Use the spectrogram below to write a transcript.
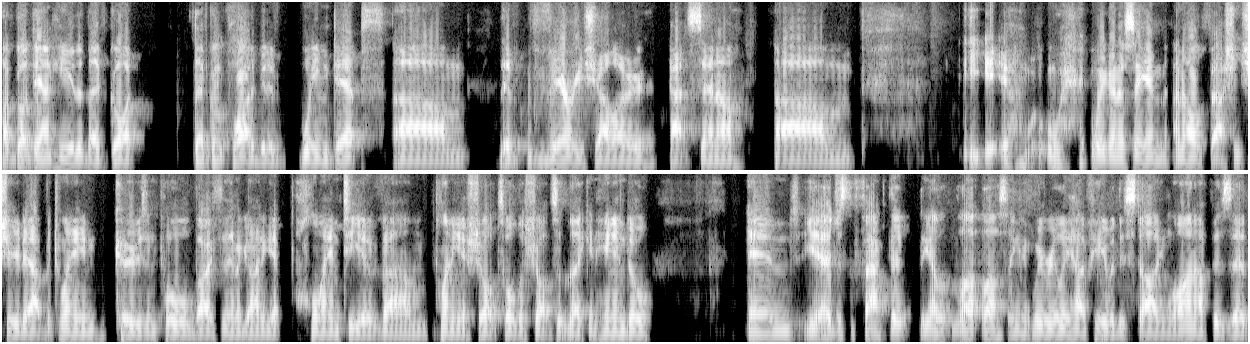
I've got down here that they've got they've got quite a bit of wing depth. Um, they're very shallow at center. Um, we're going to see an, an old fashioned shootout between Coos and Poole. Both of them are going to get plenty of um, plenty of shots, all the shots that they can handle. And yeah, just the fact that the other last thing that we really have here with this starting lineup is that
